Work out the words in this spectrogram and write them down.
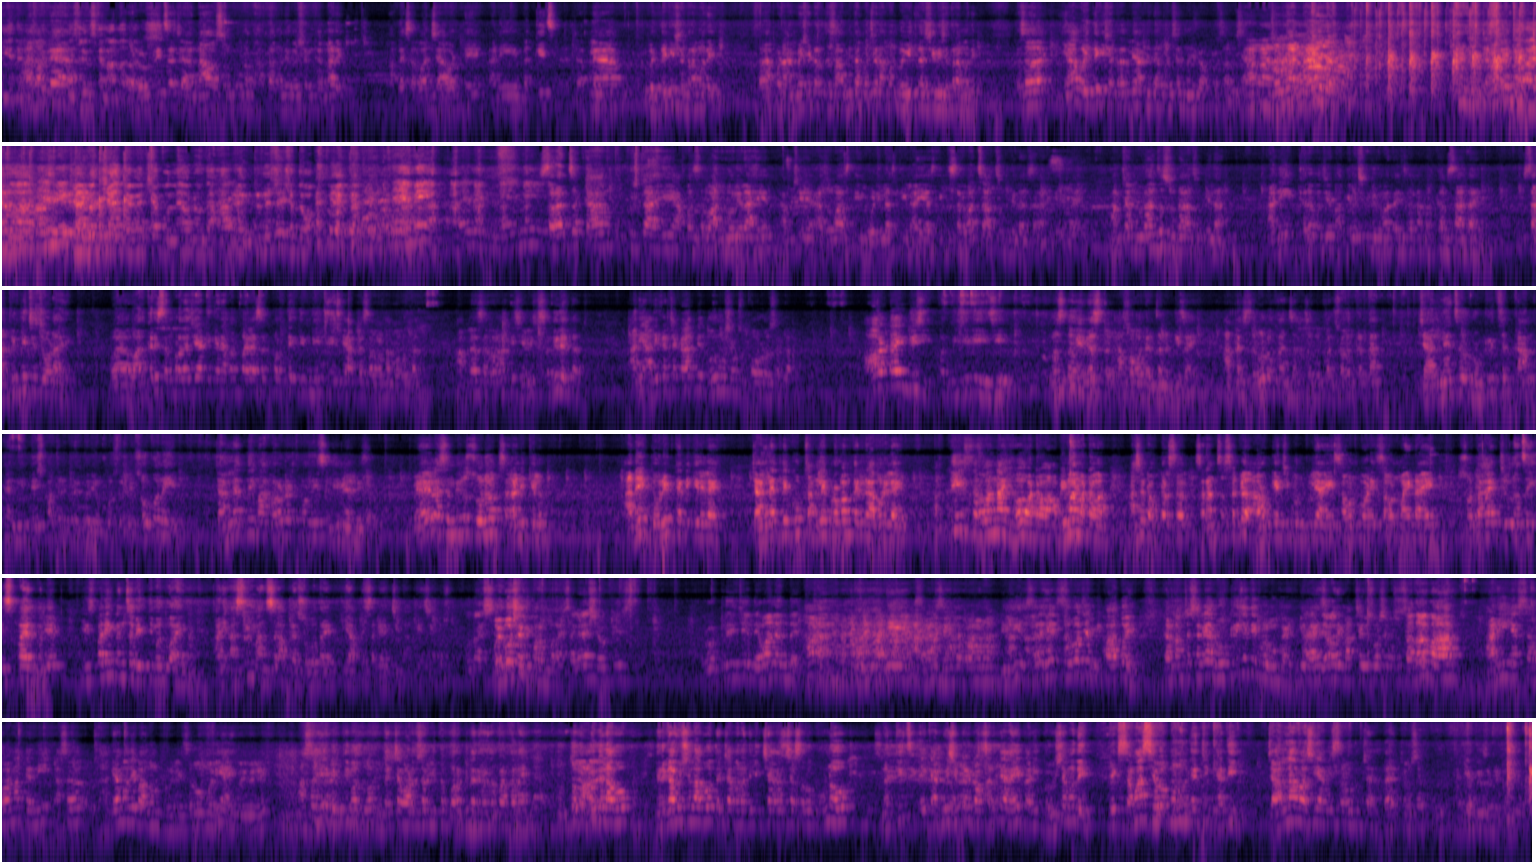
बाकी आज ना आपल्या इसलिए उसका नाम आता है रोटरीचं जे नाव संपूर्ण भारतामध्ये रोशन करणारे आपल्या सर्वांचे आवडते आणि नक्कीच आपल्या वैद्यकीय क्षेत्रामध्ये तर आपण अँबॅसेडर जसं अमिताभ बच्चन आपण बघितलं सिने क्षेत्रामध्ये तसं या वैद्यकीय क्षेत्रातले अमिताभ बच्चन म्हणजे डॉक्टर साहेब. जोरदार. जगतच्या जगतच्या बोलण्यावर नव्हता हा इंटरनॅशनल शब्द वापरतो. सरांचं काम उत्कृष्ट आहे आपण सर्व अनुभवलेलं आहे. आमचे आजोबा असतील वडील असतील आई असतील सर्वांचं अचूक निदान सरांनी केलेलं आहे. आमच्या मुलांचं सुद्धा अचूक निदान. आणि खरं म्हणजे भाग्यलक्ष्मी निर्मात्यांचा ना भक्कम साथ आहे. सात्विकतेची जोड आहे. वारकरी संप्रदायाची या ठिकाणी आपण पाहिलं असं प्रत्येक दिंडी ते आपल्या सर्वांना बोलवतात. आपल्या सर्वांना ती सेवेची संधी देतात. आणि अलीकडच्या काळात मी दोन वर्षापासून फॉरवर्ड सरला ऑल टाइम बिझी पण बिझी बी इझी मस्त मी व्यस्त. हा स्वभाव त्यांचा नक्कीच आहे. आपल्या सर्व लोकांचं हसत लोकांचं स्वागत करतात. जालन्याचं रोटरीचं काम त्यांनी देश पातळीपर्यंत येऊन आहे. सोपं नाही जालन्यात नाही मराठवाड्यात पण ही संधी मिळाली सर मिळालेल्या संधीचं सोनं सरांनी केलं. अनेक डोनेट त्यांनी केलेलं आहे जालन्यातले खूप चांगले प्रोग्राम त्यांनी राबवलेले आहेत. अगदी सर्वांना हेवा वाटावा अभिमान वाटावा असं डॉक्टर सर सरांचं सगळं आरोग्याची गुरुकुली आहे साऊंड बॉडी साऊंड माइंड आहे. स्वतः जीवनाचं इन्स्पायर म्हणजे इन्स्पायरिंग त्यांचं व्यक्तिमत्व आहे. आणि अशी माणसं आपल्यासोबत आहेत ही आपली सगळ्यांची भाग्याची गोष्ट वैभवशाली परंपरा आहे. सगळ्या शेवटी रोटरीचे देवानंद आहे हा ना. आणि सरांनी सांगितल्याप्रमाणे सर हे सर्व जे मी पाहतोय कारण आमच्या सगळ्या रोटरीचे ते प्रमुख आहेत. मी मागच्या वीस वर्षापासून सदाबहार. आणि या सर्वांना त्यांनी असं धाग्यामध्ये बांधून ठेवलेले सर्व मनी आहेत वेगवेगळे असं हे व्यक्तिमत्व त्यांच्या वाढदिवसानिमित्त परपिता देवाचा प्रार्थना आहे. उत्तम आरोग्य लाभो दीर्घायुष्य लाभो त्यांच्या मनातील इच्छा आकांक्षा सर्व पूर्ण हो. नक्कीच एक अम्बिशिटर डॉक्टर ते आहेत आणि भविष्यामध्ये एक समाजसेवक म्हणून त्यांची ख्याती जालनावासी आम्ही सर्व तुमच्या हृदयात ठेवू सर.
